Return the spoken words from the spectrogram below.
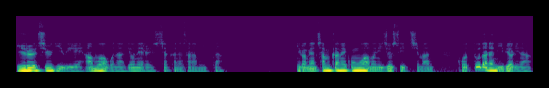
일을 지우기 위해 암호하거나 연애를 시작하는 사람이 있다. 이러면 잠깐의 공허함은 잊을 수 있지만 곧 또 다른 이별이나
